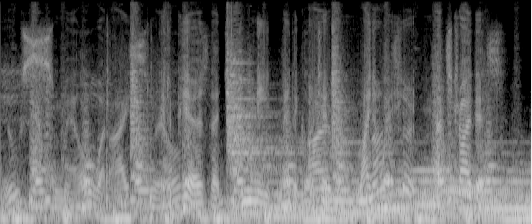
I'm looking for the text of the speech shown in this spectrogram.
You smell what I smell? Appears that you need medical attention right not away. Let's try this.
